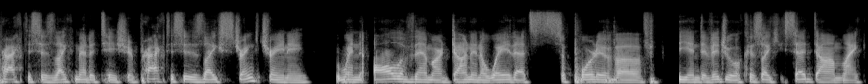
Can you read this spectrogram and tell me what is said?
practices like meditation, practices like strength training, when all of them are done in a way that's supportive of the individual. Cause like you said, Dom, like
